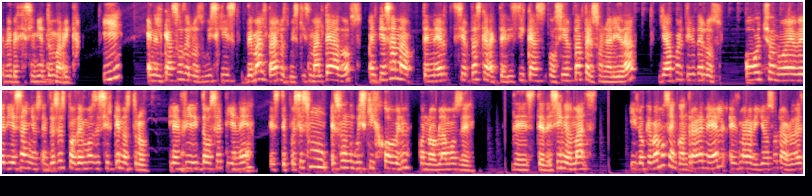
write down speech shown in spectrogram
de envejecimiento en barrica. Y en el caso de los whiskies de Malta, los whiskies malteados, empiezan a tener ciertas características o cierta personalidad ya a partir de los 8, 9, 10 años. Entonces podemos decir que nuestro Glenfiddich 12 tiene, este, pues es un, es un whisky joven cuando hablamos de, de, este, de single malts. Y lo que vamos a encontrar en él es maravilloso, la verdad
